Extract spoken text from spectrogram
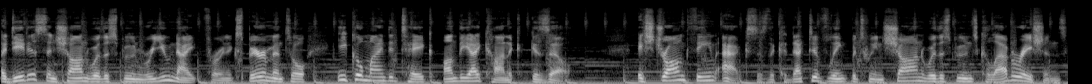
Adidas and Sean Wotherspoon reunite for an experimental, eco minded take on the iconic Gazelle. A strong theme acts as the connective link between Sean Wotherspoon's collaborations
